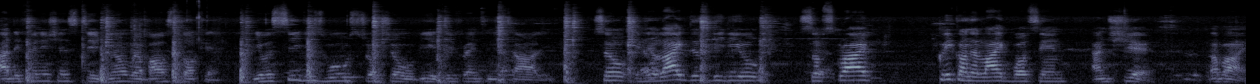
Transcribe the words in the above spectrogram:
at the finishing stage when we're about stocking you will see this whole structure will be a different entirely. So if you like this video subscribe click on the like button and share. Bye bye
